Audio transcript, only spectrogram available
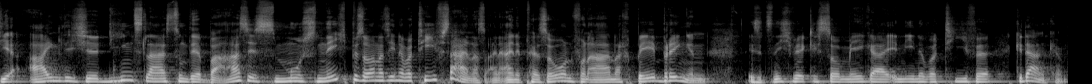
die eigentliche Dienstleistung der Basis muss nicht besonders innovativ sein. Also eine Person von A nach B bringen, ist jetzt nicht wirklich so mega in innovative Gedanken.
